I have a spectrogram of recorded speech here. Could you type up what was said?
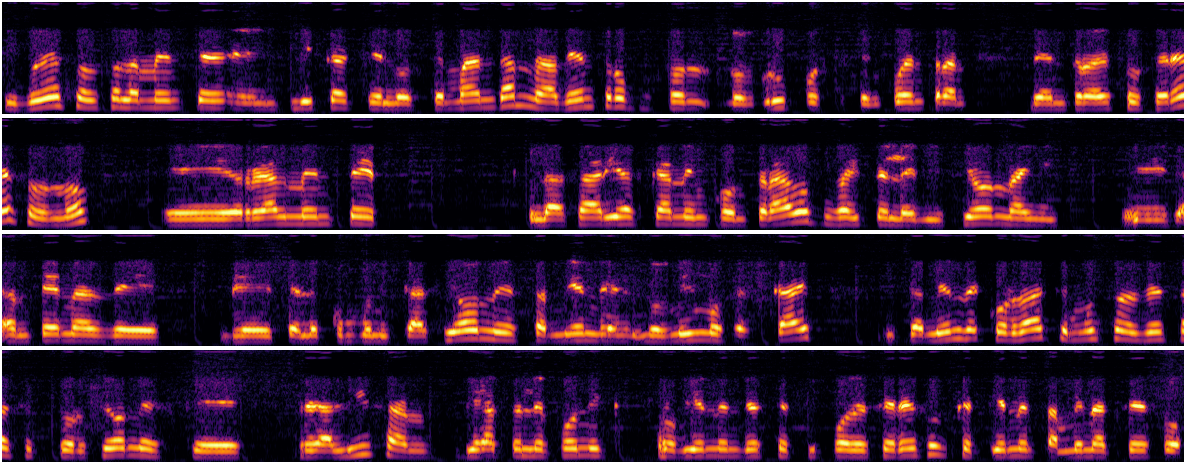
y eso solamente implica que los que mandan adentro pues, son los grupos que se encuentran dentro de esos cerezos, ¿no? Eh, realmente las áreas que han encontrado, pues hay televisión, hay eh, antenas de, de telecomunicaciones, también de los mismos Skype y también recordar que muchas de estas extorsiones que realizan vía telefónica provienen de este tipo de cerezos que tienen también acceso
